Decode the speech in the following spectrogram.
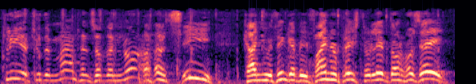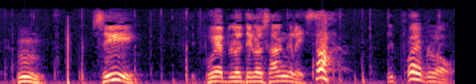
clear to the mountains of the north. Oh, see, can you think of a finer place to live, Don Jose? Hmm. See, the Pueblo de Los Angeles. Ha! The Pueblo.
